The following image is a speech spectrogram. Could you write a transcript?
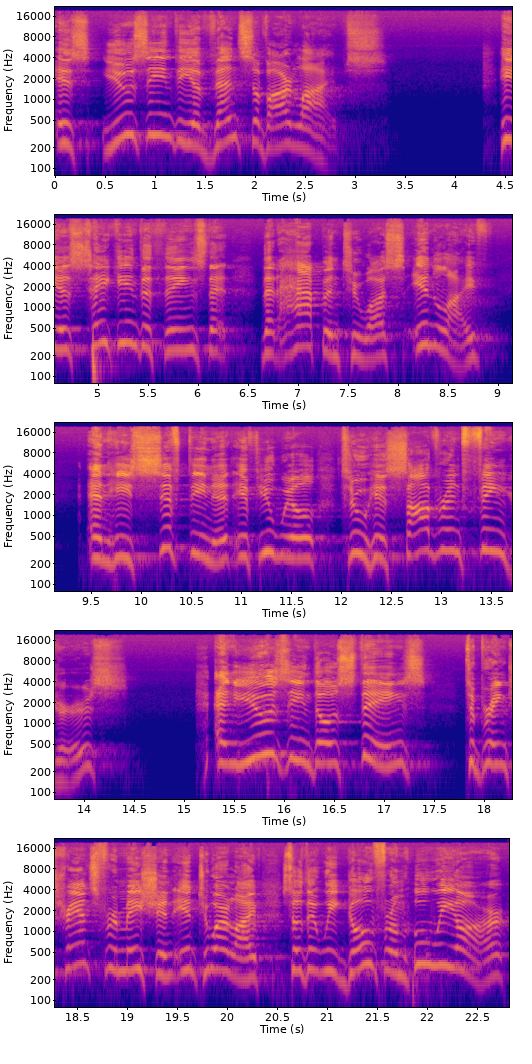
is using the events of our lives. He is taking the things that, that happen to us in life and he's sifting it, if you will, through his sovereign fingers and using those things to bring transformation into our life so that we go from who we are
